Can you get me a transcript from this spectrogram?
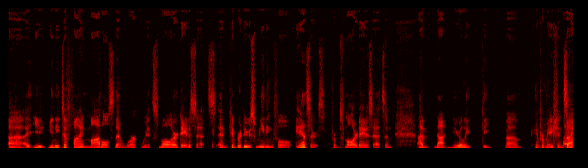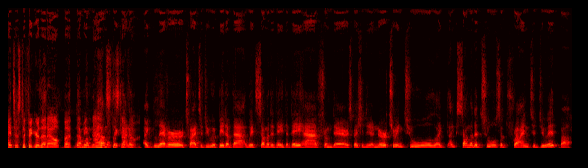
Uh, you you need to find models that work with smaller data sets and can produce meaningful answers from smaller data sets. And I'm not nearly the um, information scientist to figure that out. But I mean, of, that's the, the stuff. Kind of, like Lever tried to do a bit of that with some of the data they have from their, especially their nurturing tool. Like like some of the tools are trying to do it, but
